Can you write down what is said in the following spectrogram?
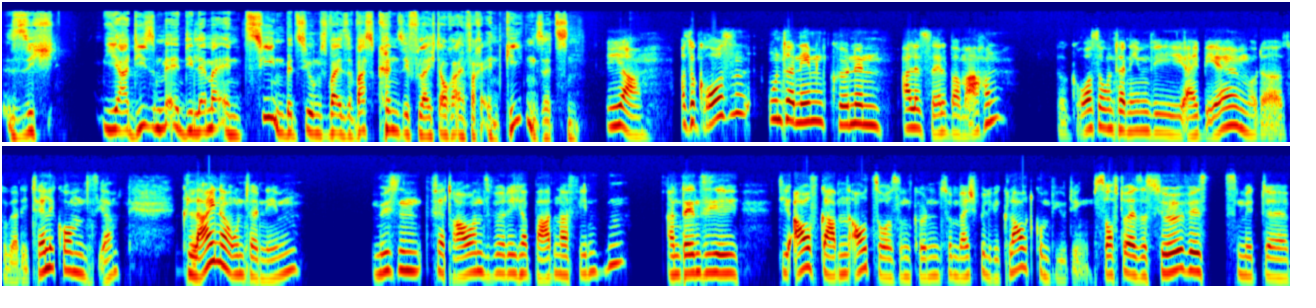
sich ja diesem Dilemma entziehen, beziehungsweise was können sie vielleicht auch einfach entgegensetzen? Ja, also große Unternehmen können alles selber machen. Große Unternehmen wie IBM oder sogar die Telekoms, ja. Kleine Unternehmen müssen vertrauenswürdige Partner finden, an denen sie die Aufgaben outsourcen können, zum Beispiel wie Cloud Computing, Software as a Service mit äh,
